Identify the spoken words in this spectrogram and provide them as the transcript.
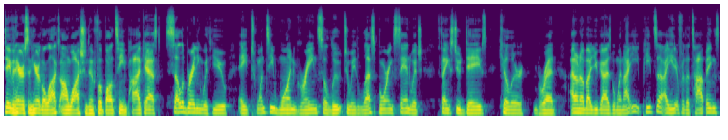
David Harrison here, the Locked On Washington Football Team podcast, celebrating with you a 21 grain salute to a less boring sandwich thanks to Dave's Killer Bread. I don't know about you guys, but when I eat pizza, I eat it for the toppings,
